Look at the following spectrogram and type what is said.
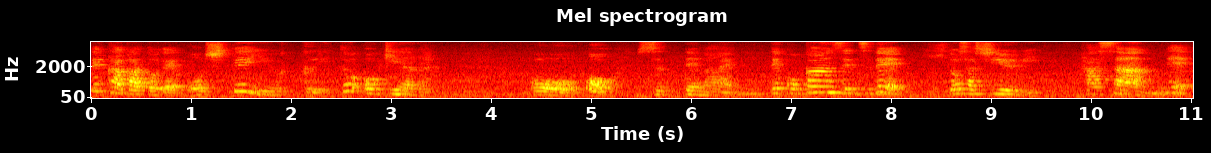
でかかとで押してゆっくりと起き上がる。5を吸って前に。で股関節で人差し指挟んで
